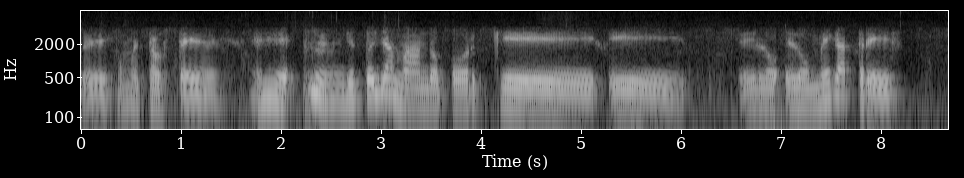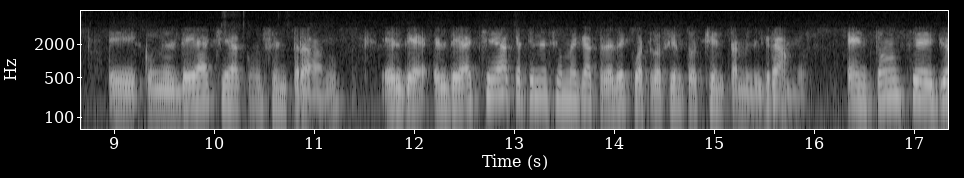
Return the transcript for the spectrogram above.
eh, ¿cómo está usted? Eh, yo estoy llamando porque eh, el, omega 3 eh, con el DHA concentrado, el, de, el DHA que tiene ese omega 3 de 480 miligramos. Entonces yo,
